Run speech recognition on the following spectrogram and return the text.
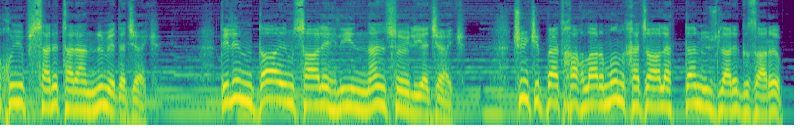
oxuyub səni tərənnüm edəcək. Dilim daim salihliyindən söyləyəcək. Çünki bədxahlarımın xəcalətdən üzləri qızarıb.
